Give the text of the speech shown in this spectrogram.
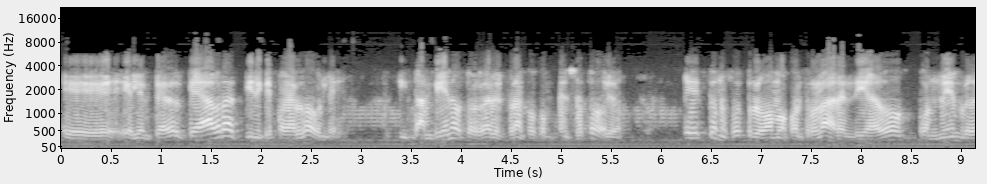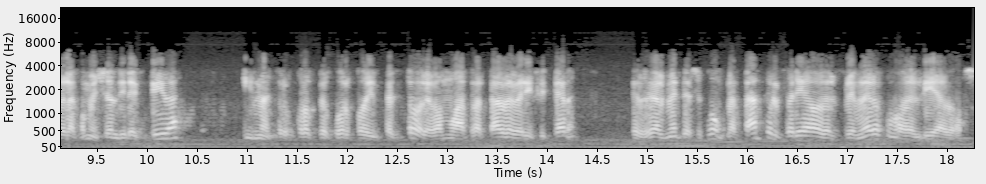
eh, el empleador que abra tiene que pagar doble y también otorgar el franco compensatorio. Esto nosotros lo vamos a controlar el día 2 con miembros de la comisión directiva y nuestro propio cuerpo de inspectores. Vamos a tratar de verificar que realmente se cumpla tanto el feriado del primero como del día 2.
